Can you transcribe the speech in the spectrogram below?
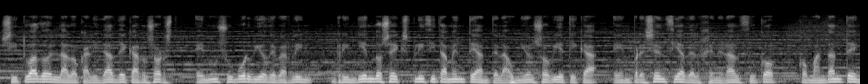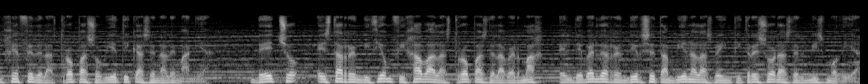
situado en la localidad de Karlshorst, en un suburbio de Berlín, rindiéndose explícitamente ante la Unión Soviética en presencia del general Zhukov, comandante en jefe de las tropas soviéticas en Alemania. De hecho, esta rendición fijaba a las tropas de la Wehrmacht el deber de rendirse también a las 23 horas del mismo día.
